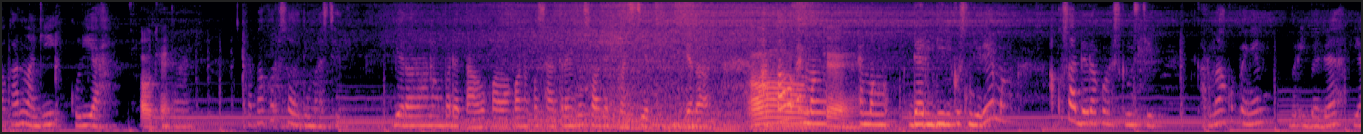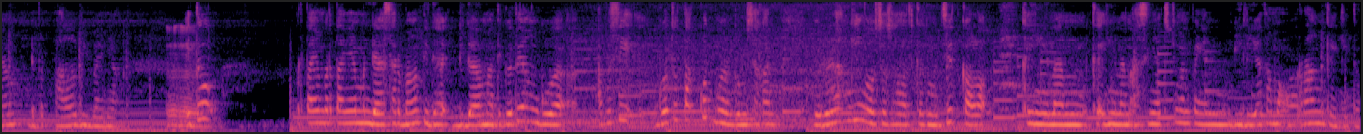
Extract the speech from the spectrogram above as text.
misalkan lagi kuliah Oke. gitu kan kenapa aku harus sholat di masjid biar orang-orang pada tahu kalau aku anak pesantren itu sholatnya di masjid gitu Oh, atau emang oke. emang dari diriku sendiri emang aku sadar aku harus ke masjid karena aku pengen beribadah yang dapat pahala lebih banyak Mm-mm. itu pertanyaan-pertanyaan mendasar banget di, di dalam hati gue tuh yang gue apa sih gue tuh takut banget gue misalkan yaudah lagi nggak usah sholat ke masjid kalau keinginan keinginan aslinya tuh cuma pengen dilihat sama orang kayak gitu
